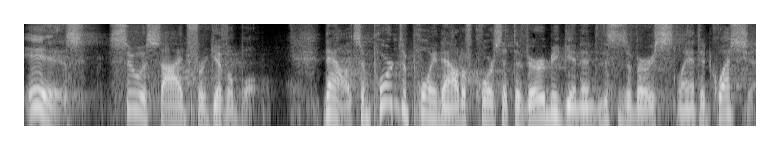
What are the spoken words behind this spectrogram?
is suicide forgivable? Now, it's important to point out, of course, at the very beginning, this is a very slanted question.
